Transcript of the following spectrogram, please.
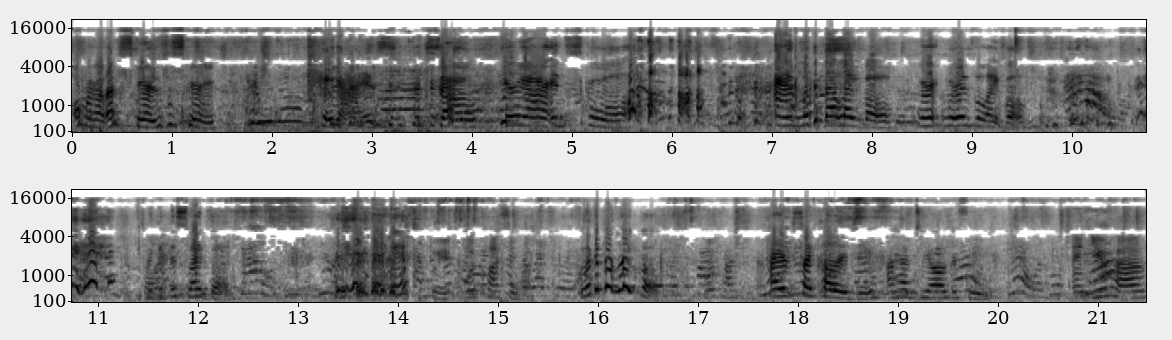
Oh my god, I'm scared. This is scary. hey guys, so here we are in school. and look at that light bulb. Where where is the light bulb? look at this light bulb. Wait, what class do you have? Look at the light bulb. I have psychology. I have geography. And you have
